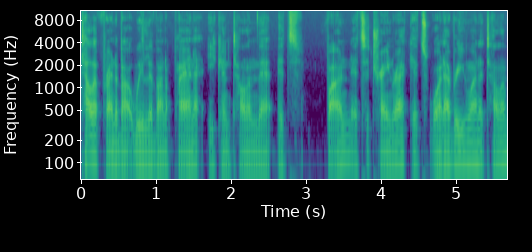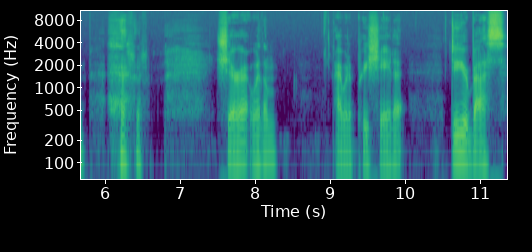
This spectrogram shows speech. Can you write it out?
Tell a friend about We Live on a Planet. You can tell them that it's fun, it's a train wreck, it's whatever you want to tell them. Share it with them. I would appreciate it. Do your best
